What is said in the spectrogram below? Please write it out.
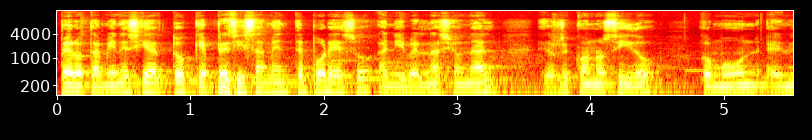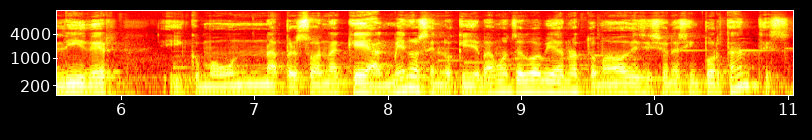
pero también es cierto que precisamente por eso a nivel nacional es reconocido como un líder y como una persona que al menos en lo que llevamos de gobierno ha tomado decisiones importantes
